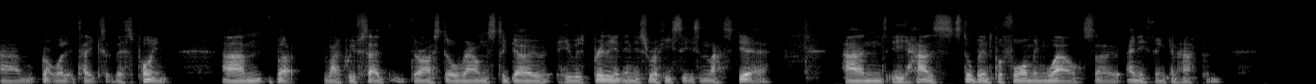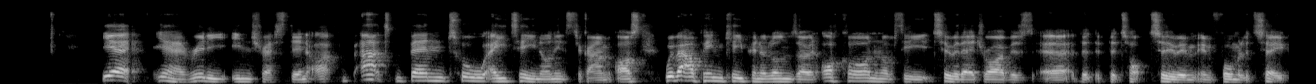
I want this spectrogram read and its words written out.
um, got what it takes at this point. Um, but like we've said, there are still rounds to go. He was brilliant in his rookie season last year, and he has still been performing well. So anything can happen. Yeah, yeah, really interesting. Uh, at Ben Tool 18 on Instagram asked, with Alpine keeping Alonso and Ocon, and obviously two of their drivers, uh, the, the top two in, in Formula Two,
